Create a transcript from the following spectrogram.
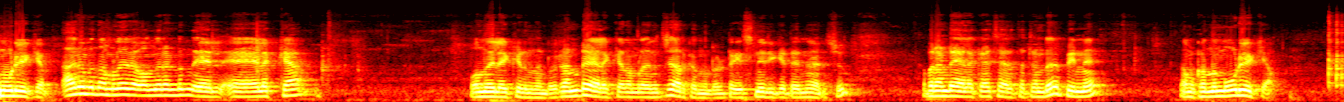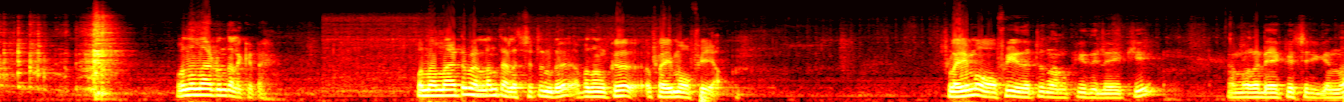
മൂടി വയ്ക്കാം അതിന് മുമ്പ് നമ്മൾ ഒന്ന് രണ്ടും ഏലക്ക ഒന്നിലേക്ക് ഇടുന്നുണ്ട്. രണ്ട് ഏലക്ക നമ്മൾ അതിന് ചേർക്കുന്നുണ്ട് ടേസ്റ്റിന് ഇരിക്കട്ടെ എന്ന് വിചാരിച്ചു. അപ്പോൾ രണ്ട് ഏലക്ക ചേർത്തിട്ടുണ്ട്. പിന്നെ നമുക്കൊന്ന് മൂടി വയ്ക്കാം അപ്പോൾ നന്നായിട്ടും തിളക്കട്ടെ. അപ്പോൾ നന്നായിട്ട് വെള്ളം തിളച്ചിട്ടുണ്ട്. അപ്പോൾ നമുക്ക് ഫ്ലെയിം ഓഫ് ചെയ്യാം. ഫ്ലെയിം ഓഫ് ചെയ്തിട്ട് നമുക്ക് ഇതിലേക്ക് നമ്മൾ റെഡിയാക്കി വെച്ചിരിക്കുന്ന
